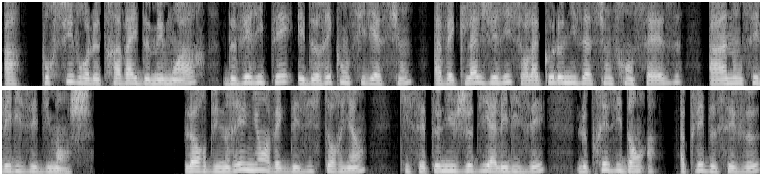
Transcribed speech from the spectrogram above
à poursuivre le travail de mémoire, de vérité et de réconciliation avec l'Algérie sur la colonisation française, a annoncé l'Élysée dimanche. Lors d'une réunion avec des historiens, qui s'est tenue jeudi à l'Élysée, le président a appelé de ses voeux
